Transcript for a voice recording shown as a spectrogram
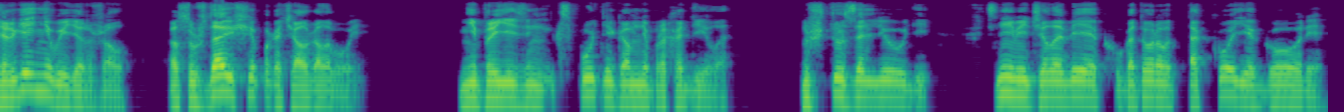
Сергей не выдержал, осуждающе покачал головой. Неприязнь к спутникам не проходила. Ну что за люди? С ними человек, у которого такое горе.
